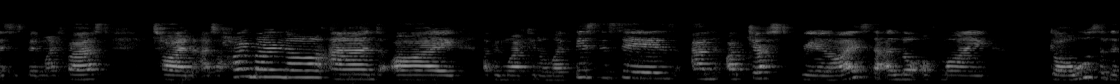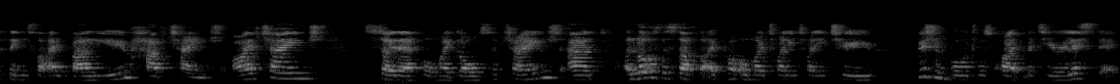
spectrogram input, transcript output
This has been my first time as a homeowner and I have been working on my businesses and I've just realised that a lot of my goals and the things that I value have changed. I've changed, so therefore my goals have changed and a lot of the stuff that I put on my 2022 vision board was quite materialistic.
